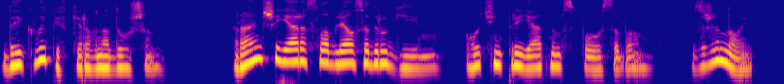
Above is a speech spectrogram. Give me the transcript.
да и к выпивке равнодушен. Раньше я расслаблялся другим, очень приятным способом. С женой.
